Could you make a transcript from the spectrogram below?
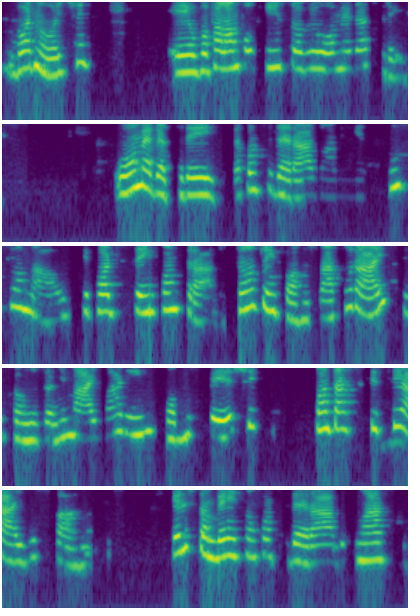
Boa noite. Eu vou falar um pouquinho sobre o ômega 3. O ômega 3 é considerado um alimento funcional que pode ser encontrado tanto em formas naturais, que são nos animais marinhos, como os peixes, quanto artificiais, os fármacos. Eles também são considerados um ácido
